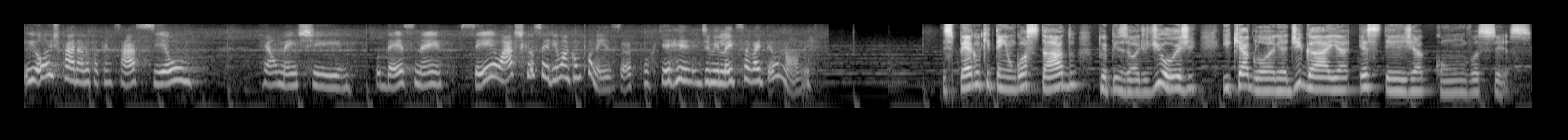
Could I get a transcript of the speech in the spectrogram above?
e hoje parando para pensar se eu realmente pudesse, né, ser, eu acho que eu seria uma camponesa, porque de Milady só vai ter o um nome. Espero que tenham gostado do episódio de hoje e que a glória de Gaia esteja com vocês.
